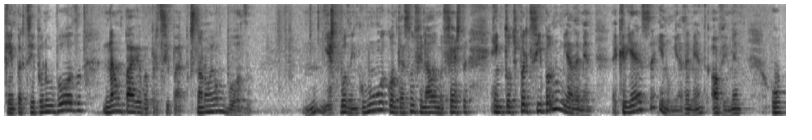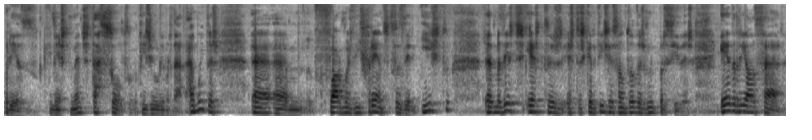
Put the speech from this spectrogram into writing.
Quem participa no bodo não paga para participar, porque senão não é um bodo. Hum? E este bodo em comum acontece no final, é uma festa em que todos participam, nomeadamente a criança e, nomeadamente, obviamente, o preso, que neste momento está solto, atingiu liberdade. Há muitas uh, ah, um, ah, formas diferentes de fazer isto, uh, mas estes, estes, estas características são todas muito parecidas. É de realçar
